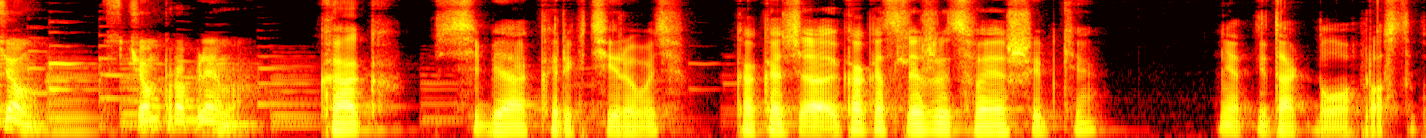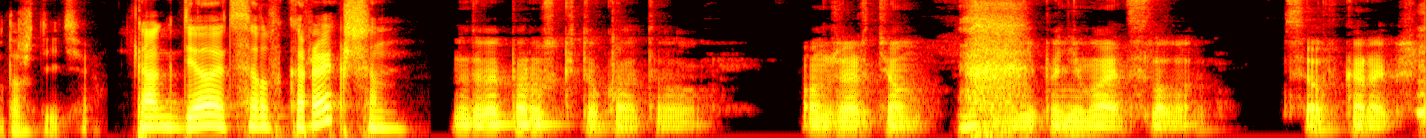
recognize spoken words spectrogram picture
В чем? В чем проблема? Как себя корректировать? Как, оч- как отслеживать свои ошибки? Нет, не так было, просто подождите. Как делать self-correction? Ну давай по-русски только, а то он же Артем не понимает слова self-correction.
